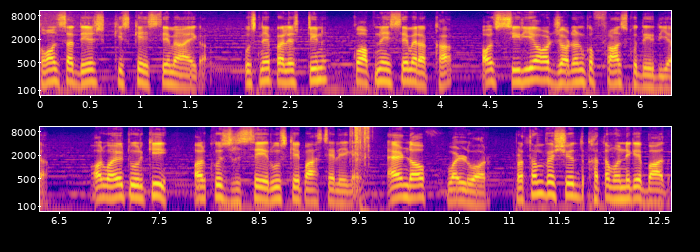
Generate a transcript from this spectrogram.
कौन सा देश किसके हिस्से में आएगा। उसने पैलेस्टीन को अपने हिस्से में रखा और सीरिया और जॉर्डन को फ्रांस को दे दिया। और वही तुर्की और कुछ हिस्से रूस के पास चले गए। एंड ऑफ़ वर्ल्ड वॉर प्रथम विश्व युद्ध खत्म होने के बाद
